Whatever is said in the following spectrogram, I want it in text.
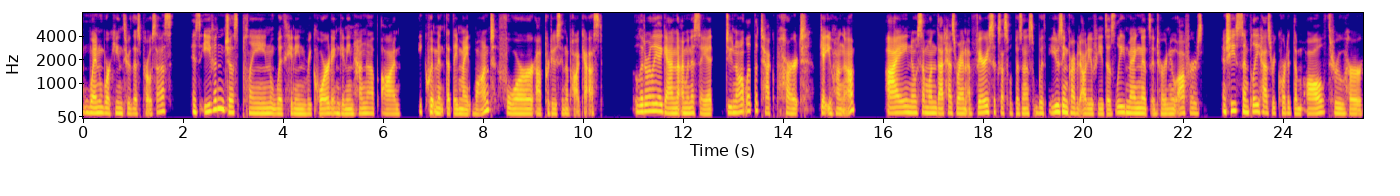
when working through this process is even just playing with hitting record and getting hung up on equipment that they might want for uh, producing the podcast. Literally, again, I'm going to say it do not let the tech part get you hung up. I know someone that has ran a very successful business with using private audio feeds as lead magnets into her new offers, and she simply has recorded them all through her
